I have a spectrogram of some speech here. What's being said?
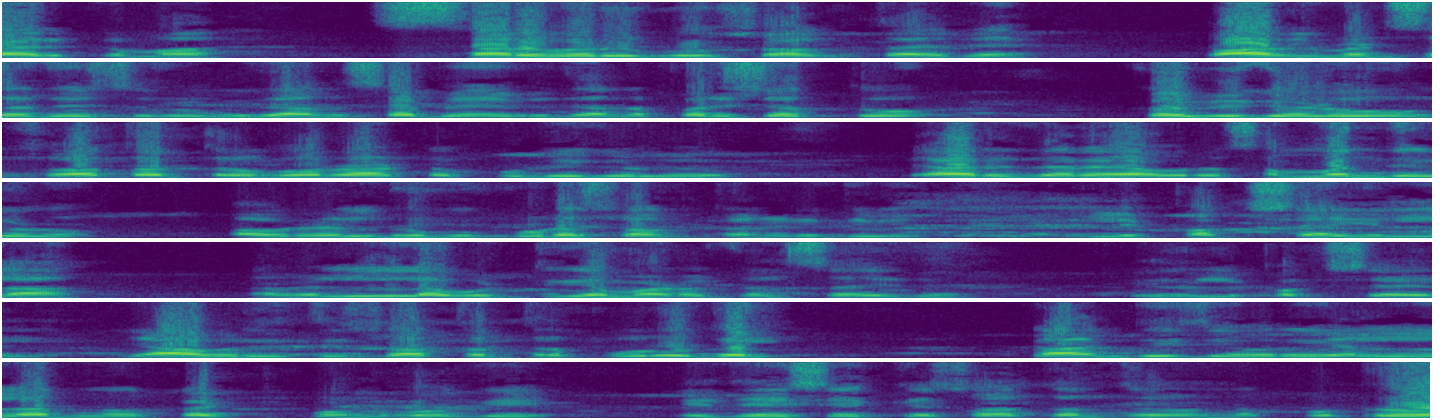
ಕಾರ್ಯಕ್ರಮ ಸರ್ವರಿಗೂ ಸ್ವಾಗತ ಇದೆ. ಪಾರ್ಲಿಮೆಂಟ್ ಸದಸ್ಯರು, ವಿಧಾನಸಭೆ, ವಿಧಾನ ಪರಿಷತ್ತು ಕವಿಗಳು, ಸ್ವಾತಂತ್ರ್ಯ ಹೋರಾಟ ಕುಡಿಗಳು ಯಾರಿದ್ದಾರೆ, ಅವರ ಸಂಬಂಧಿಗಳು ಅವರೆಲ್ಲರಿಗೂ ಕೂಡ ಸ್ವಾಗತ ನೀಡಿದ್ದೀವಿ. ಇಲ್ಲಿ ಪಕ್ಷ ಇಲ್ಲ. ನಾವೆಲ್ಲ ಒಟ್ಟಿಗೆ ಮಾಡೋ ಕೆಲಸ ಇದೆ. ಇದರಲ್ಲಿ ಪಕ್ಷ ಇಲ್ಲ. ಯಾವ ರೀತಿ ಸ್ವಾತಂತ್ರ್ಯ ಪೂರ್ವದಲ್ಲಿ ಗಾಂಧೀಜಿಯವರು ಎಲ್ಲರನ್ನೂ ಕಟ್ಟಿಕೊಂಡು ಹೋಗಿ ಈ ದೇಶಕ್ಕೆ ಸ್ವಾತಂತ್ರ್ಯವನ್ನು ಕೊಟ್ಟರು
